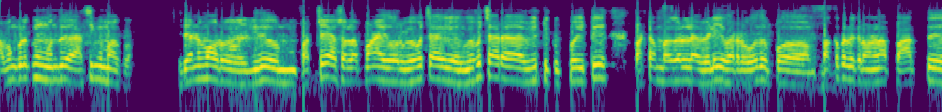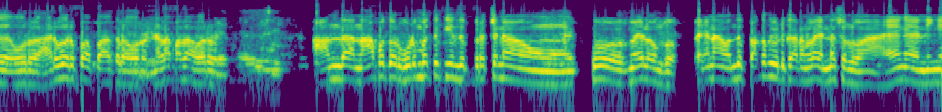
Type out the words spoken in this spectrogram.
அவங்களுக்கும் வந்து அசிங்கமாக்கும் இது என்னமோ ஒரு இது பச்சையா சொல்ல போனா இது ஒரு விபச்சார விபச்சார வீட்டுக்கு போயிட்டு பட்டம் பகல்ல வெளியே வர்ற போது இப்போ பக்கத்துல இருக்கிறவங்க எல்லாம் பார்த்து ஒரு அருவருப்பா பாக்குற ஒரு நிலைமை தான் வரும். அந்த நாற்பத்தோரு குடும்பத்துக்கு இந்த பிரச்சனை மேலோங்கும் ஏன்னா வந்து பக்கத்து வீட்டுக்காரங்களாம் என்ன சொல்லுவேன் ஏங்க நீங்க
